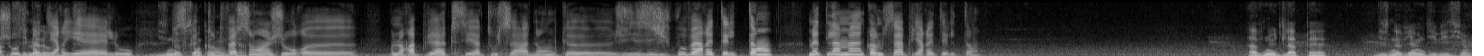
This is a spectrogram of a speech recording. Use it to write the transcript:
choses Segalovic. matérielles ou puisque de toute 1944. façon un jour euh, on n'aura plus accès à tout ça. Donc euh, si je pouvais arrêter le temps, mettre la main comme ça puis arrêter le temps. Avenue de la Paix, 19e division.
